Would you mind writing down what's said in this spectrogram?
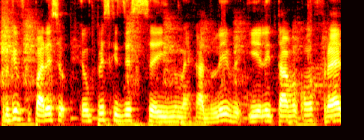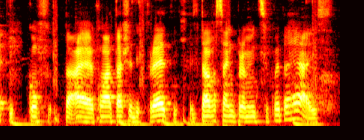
Por que que pareça, eu pesquisei isso aí no Mercado Livre e ele tava com frete, com, tá, é, com a taxa de frete, ele tava saindo para mim de 50 reais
